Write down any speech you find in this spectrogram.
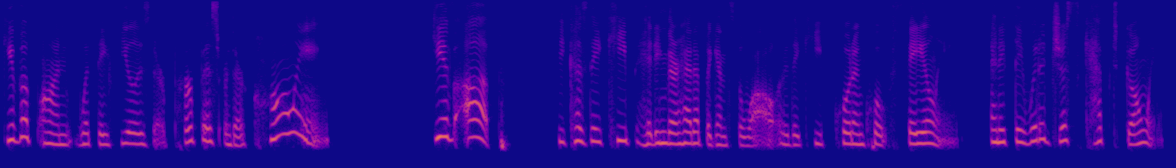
give up on what they feel is their purpose or their calling. Give up because they keep hitting their head up against the wall or they keep quote unquote failing. And if they would have just kept going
